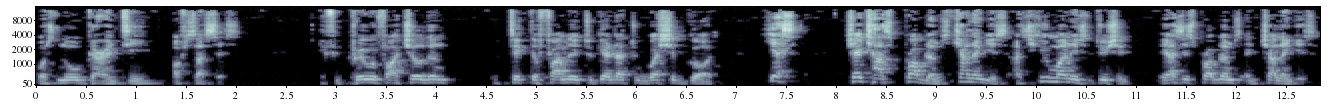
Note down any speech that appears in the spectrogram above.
was no guarantee of success. If we pray with our children, we take the family together to worship God. Yes, church has problems, challenges as human institution. It has its problems and challenges.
